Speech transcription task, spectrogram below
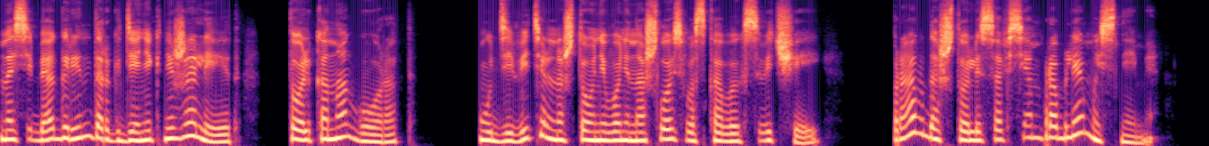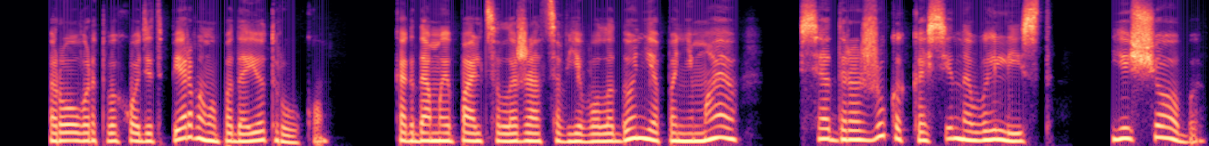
на себя Гриндерг денег не жалеет, только на город. Удивительно, что у него не нашлось восковых свечей. Правда, что ли, совсем проблемы с ними? Ровард выходит первым и подает руку. Когда мои пальцы ложатся в его ладонь, я понимаю, вся дрожу, как осиновый лист. Еще бы.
